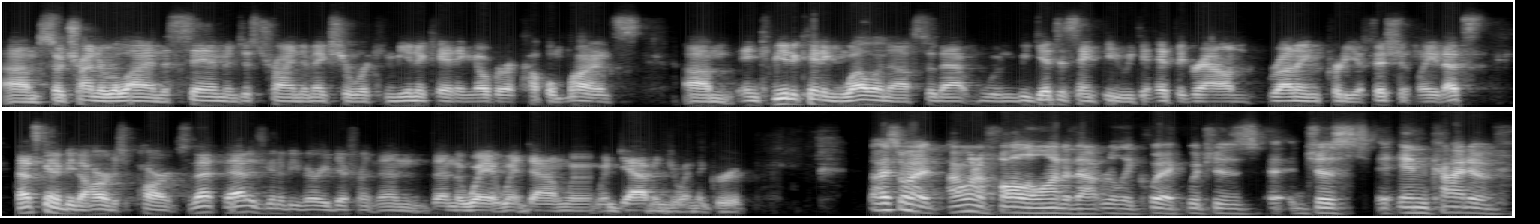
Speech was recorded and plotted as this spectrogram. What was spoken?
Um, so trying to rely on the sim and just trying to make sure we're communicating over a couple months um, and communicating well enough so that when we get to St. Pete, we can hit the ground running pretty efficiently. That's that's going to be the hardest part. So that that is going to be very different than than the way it went down when when Gavin joined the group. I just want to I want to follow on to that really quick, which is uh, just in kind of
